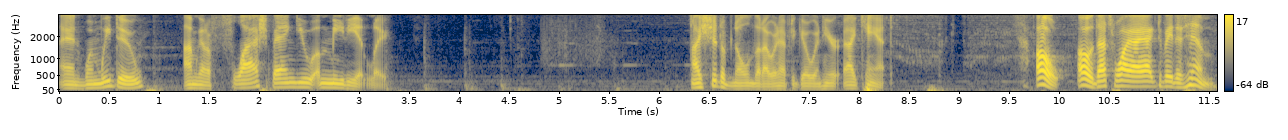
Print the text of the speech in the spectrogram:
And when we do, I'm gonna flashbang you immediately. I should have known that I would have to go in here. I can't. Oh, oh, that's why I activated him.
